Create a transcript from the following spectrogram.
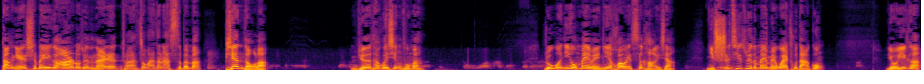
当年是被一个二十多岁的男人说走吧，咱俩私奔吧，骗走了，你觉得他会幸福吗？如果你有妹妹，你也换位思考一下，你十七岁的妹妹外出打工，有一个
